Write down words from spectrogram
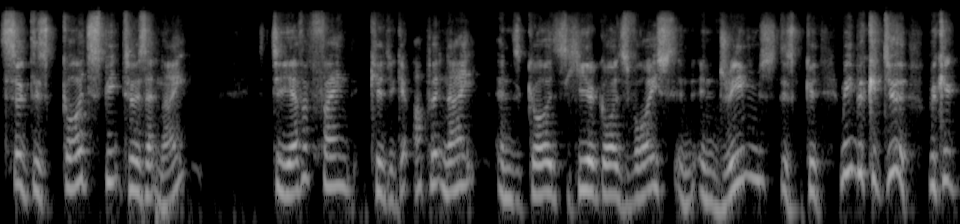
So does God speak to us at night? Do you ever find could you get up at night and God's hear God's voice in, in dreams? Does could I mean we could do we could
